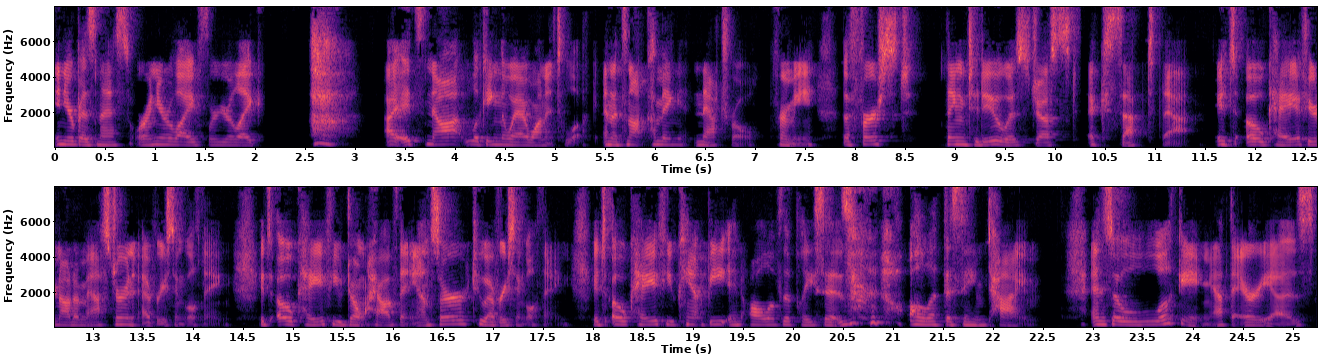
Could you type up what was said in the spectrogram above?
in your business or in your life where you're like, ah, I, it's not looking the way I want it to look and it's not coming natural for me. The first thing to do is just accept that. It's okay if you're not a master in every single thing. It's okay if you don't have the answer to every single thing. It's okay if you can't be in all of the places all at the same time. And so, looking at the areas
